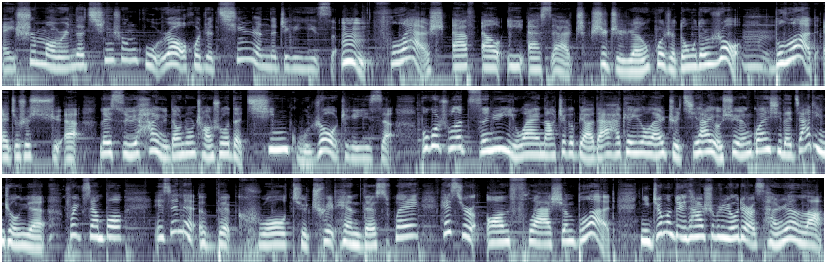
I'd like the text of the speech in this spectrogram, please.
哎是某人的亲。生骨肉或者亲人的这个意思。嗯，flesh，f l e s h 是指人或者动物的肉。嗯，blood 哎就是血，类似于汉语当中常说的亲骨肉这个意思。不过除了子女以外呢，这个表达还可以用来指其他有血缘关系的家庭成员。For example, isn't it a bit cruel to treat him this way? He's your own flesh and blood. 你这么对他是不是有点残忍了？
